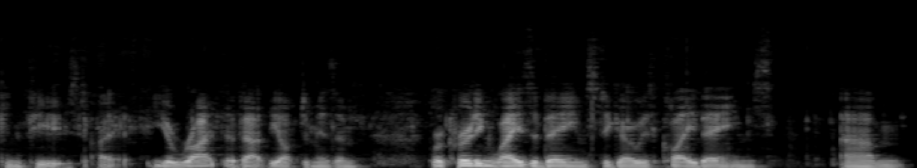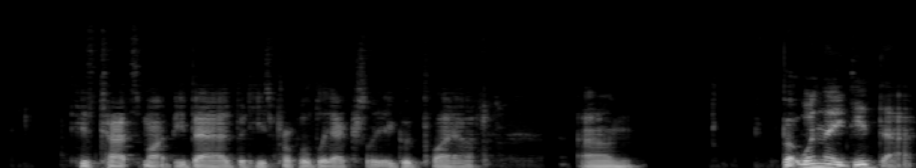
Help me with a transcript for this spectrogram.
confused. I, you're right about the optimism. Recruiting laser beams to go with clay beams. Um, his tats might be bad, but he's probably actually a good player. Um, but when they did that,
